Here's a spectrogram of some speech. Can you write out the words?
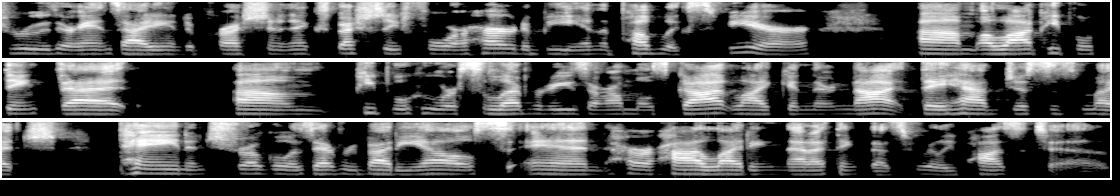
through their anxiety and depression, and especially for her to be in the public sphere. Um, a lot of people think that um, people who are celebrities are almost godlike and they're not they have just as much pain and struggle as everybody else and her highlighting that i think that's really positive.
